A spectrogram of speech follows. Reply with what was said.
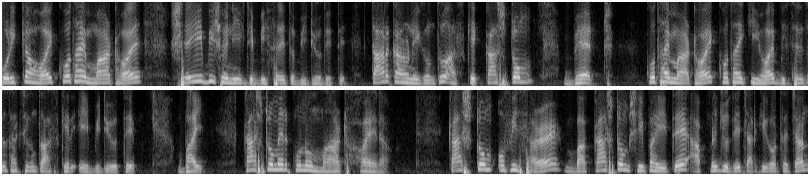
পরীক্ষা হয়, কোথায় মাঠ হয়, সেই বিষয় নিয়ে একটি বিস্তারিত ভিডিও দিতে। তার কারণেই কিন্তু আজকে কাস্টম ব্যাট কোথায় মাঠ হয়, কোথায় কি হয় বিস্তারিত থাকছে কিন্তু আজকের এই ভিডিওতে ভাই কাস্টমের কোনো মাঠ হয় না। কাস্টম অফিসারের বা কাস্টম সিপাহীতে আপনি যদি চাকরি করতে চান,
